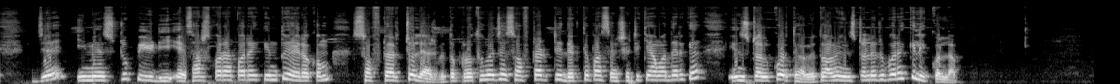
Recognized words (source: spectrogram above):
যে ইমেজ টু পিডিএফ সার্চ করার পরে কিন্তু এরকম সফটওয়্যার চলে আসবে। তো প্রথমে যে সফটওয়্যারটি দেখতে পাচ্ছেন সেটিকে আমাদেরকে ইনস্টল করতে হবে? তো আমি ইনস্টলের উপরে ক্লিক করলাম।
